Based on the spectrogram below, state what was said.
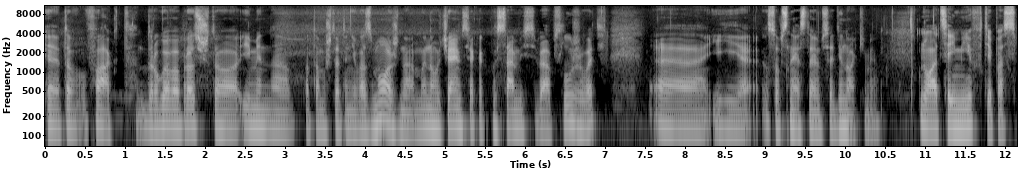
Это факт. Другой вопрос, что именно потому что это невозможно, мы научаемся как бы сами себя обслуживать э, и, собственно, и остаемся одинокими. Ну, а цей міф, типа, с-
